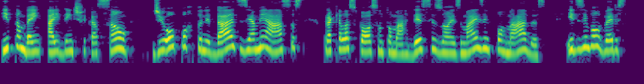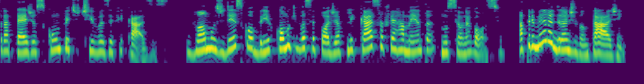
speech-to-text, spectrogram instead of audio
e também a identificação de oportunidades e ameaças para que elas possam tomar decisões mais informadas e desenvolver estratégias competitivas eficazes. Vamos descobrir como que você pode aplicar essa ferramenta no seu negócio. A primeira grande vantagem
